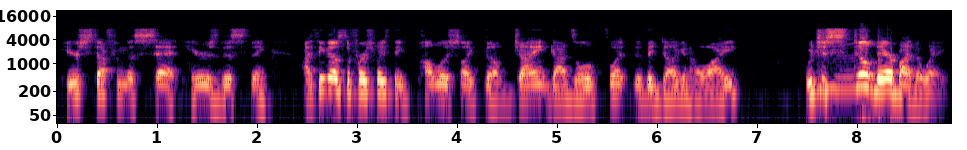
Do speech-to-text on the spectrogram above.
here's stuff from the set, here's this thing. I think that was the first place they published like the giant Godzilla foot that they dug in Hawaii, which is Mhm. still there by the way.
